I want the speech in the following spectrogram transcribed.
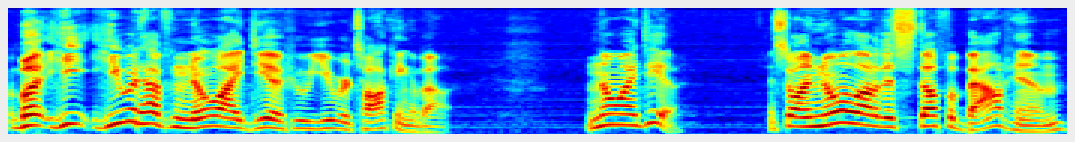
but he, he would have no idea who you were talking about. No idea. And so I know a lot of this stuff about him,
